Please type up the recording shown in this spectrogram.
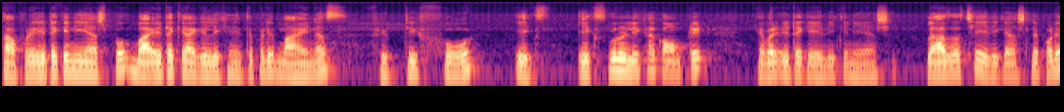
তারপরে এটাকে নিয়ে আসব, বা এটাকে আগে লিখে নিতে পারি মাইনাস ফিফটি ফোর এক্স এক্সগুলো লেখা কমপ্লিট এবার এটাকে এদিকে নিয়ে আসি। প্লাস আছে, এদিকে আসলে পরে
